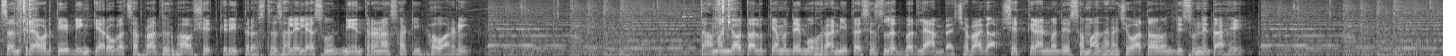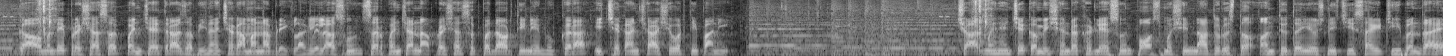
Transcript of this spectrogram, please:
संत्र्यावरती डिंक्या रोगाचा प्रादुर्भाव शेतकरी त्रस्त झालेले असून नियंत्रणासाठी फवारणी. धामणगाव तालुक्यामध्ये मोहरांनी तसेच लदबदल्या आंब्याच्या बागा शेतकऱ्यांमध्ये समाधानाचे वातावरण दिसून येत आहे. गावामध्ये प्रशासक पंचायत राज अभिनयाच्या कामांना ब्रेक लागलेला असून सरपंचांना प्रशासक पदावरती नेमणूक करा इच्छकांच्या आशेवरती पाणी. चार महिन्यांचे कमिशन रखडले असून पॉस मशीन नादुरुस्त अंत्योदय योजनेची साईटही बंद आहे.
